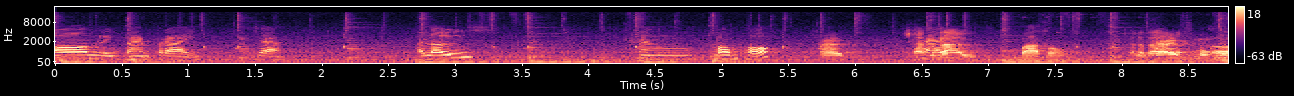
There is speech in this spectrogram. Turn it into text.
អូមលេងបានប្រៃចាឥឡូវខាងបងប្រុសខែបឆាក្តៅបាទបងឆា ក្តៅខែបមកអឺ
